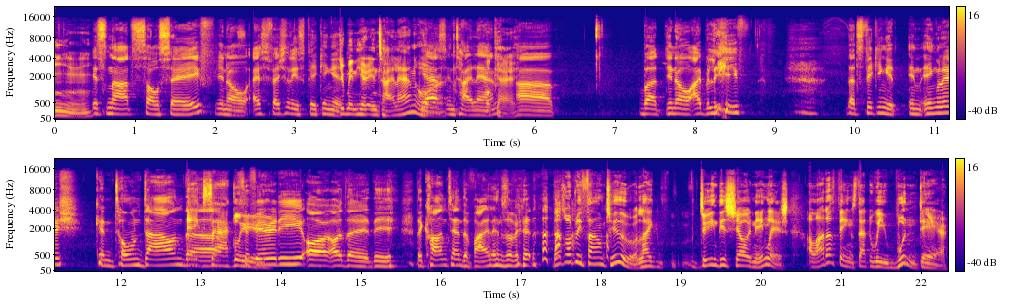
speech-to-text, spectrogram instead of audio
Mm-hmm. is not so safe. You know, especially speaking it. you mean here in Thailand? Or? yes, in Thailand. Okay. Uh, but you know, I believe that speaking it in English can tone down the Exactly. severity or, or the, the the content, the violence of it. That's what we found too. Like doing this show in English, a lot of things that we wouldn't dare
